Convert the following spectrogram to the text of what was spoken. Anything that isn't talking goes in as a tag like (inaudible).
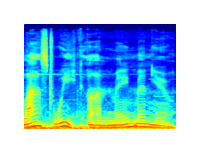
last week on Main Menu.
